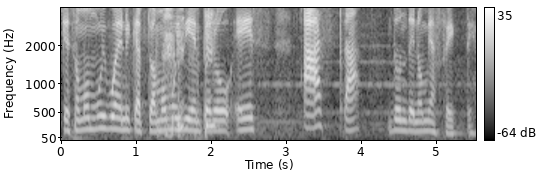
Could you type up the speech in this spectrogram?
que somos muy buenos y que actuamos muy bien, pero es hasta donde no me afecte.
